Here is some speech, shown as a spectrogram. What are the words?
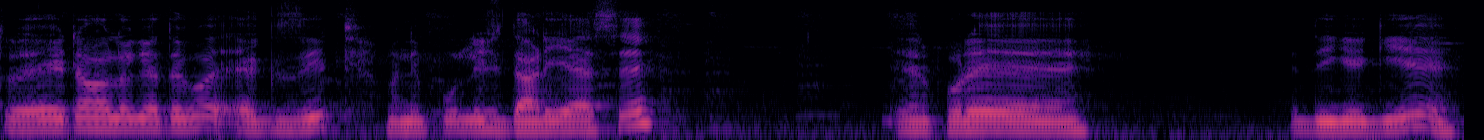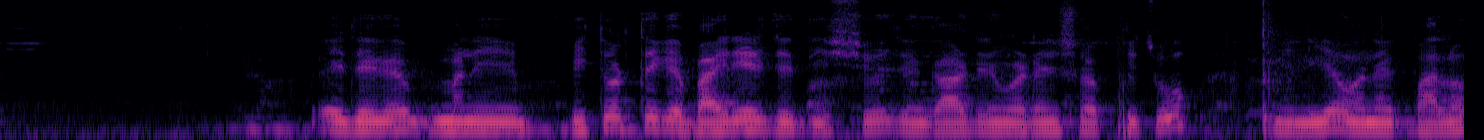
তো এটা হলো গিয়ে দেখো এক্সিট মানে পুলিশ দাঁড়িয়ে আছে। এরপরে এদিকে গিয়ে এই দিকে মানে ভিতর থেকে বাইরের যে দৃশ্য, যে গার্ডেন মার্ডেন সব কিছু মিলিয়ে অনেক ভালো।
